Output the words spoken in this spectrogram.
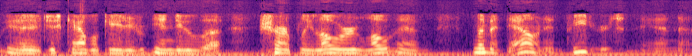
it just cavalcaded into uh, sharply lower low uh, limit down in feeders, and uh,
